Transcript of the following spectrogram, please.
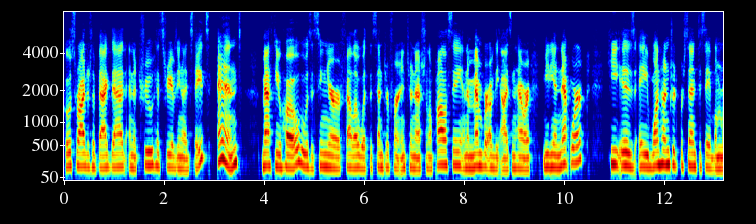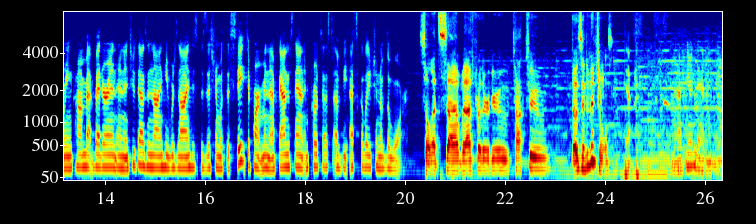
Ghost Riders of Baghdad, and A True History of the United States, and Matthew Hoh, who is a senior fellow with the Center for International Policy and a member of the Eisenhower Media Network. He is a 100% disabled Marine combat veteran, and in 2009, he resigned his position with the State Department in Afghanistan in protest of the escalation of the war. So let's, uh, without further ado, talk to those individuals. Yes, Matthew and Danny.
